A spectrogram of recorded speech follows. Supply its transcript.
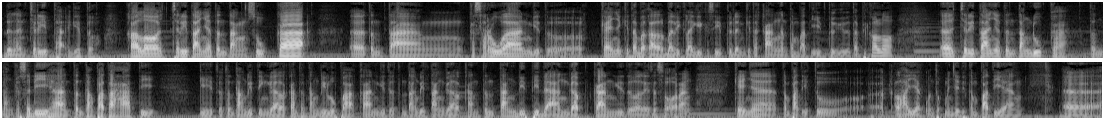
dengan cerita gitu. Kalau ceritanya tentang suka uh, tentang keseruan gitu. Kayaknya kita bakal balik lagi ke situ dan kita kangen tempat itu gitu. Tapi kalau uh, ceritanya tentang duka tentang kesedihan tentang patah hati gitu tentang ditinggalkan tentang dilupakan gitu tentang ditanggalkan tentang ditidakanggapkan gitu oleh seseorang kayaknya tempat itu uh, layak untuk menjadi tempat yang uh,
